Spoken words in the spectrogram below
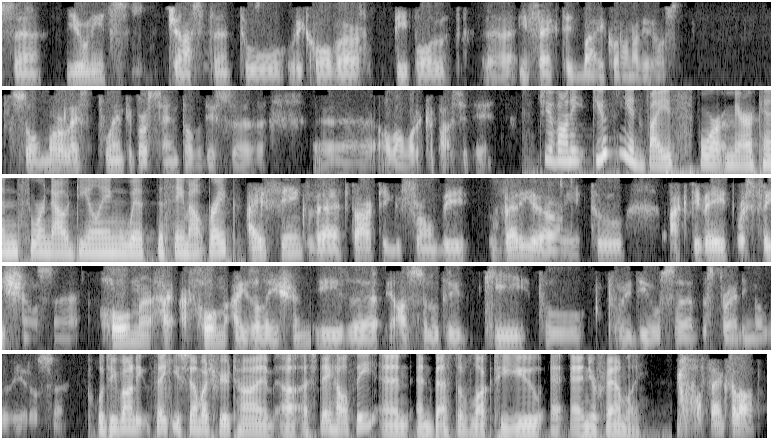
units just to recover people infected by coronavirus so more or less 20% of this uh, uh, of our capacity. Giovanni, do you have any advice for Americans who are now dealing with the same outbreak? I think that starting from the very early to activate restrictions, uh, home uh, home isolation is uh, absolutely key to to reduce uh, the spreading of the virus. Well, Giovanni, thank you so much for your time. stay healthy and and best of luck to you and your family. Oh, thanks a lot.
